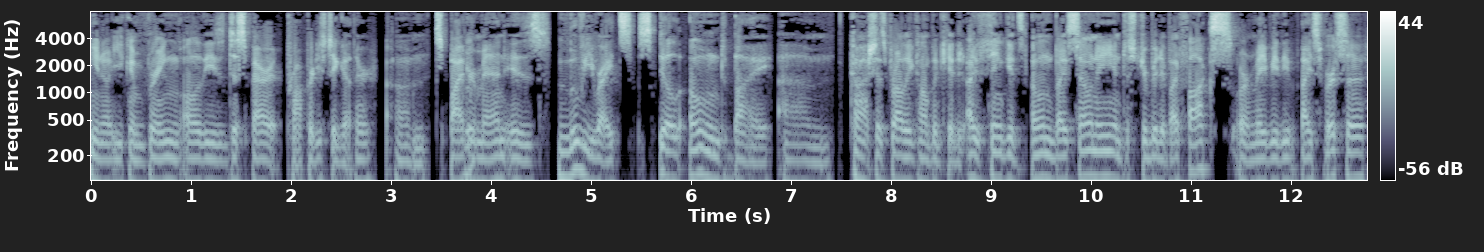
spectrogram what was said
you know you can bring all of these disparate properties together. Um, Spider-Man mm-hmm. is movie rights still owned by um, gosh, it's probably complicated. I think it's owned by Sony and distributed by Fox, or maybe the vice versa.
